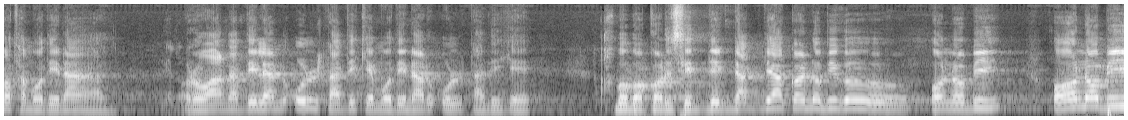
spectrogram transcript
কথা মদিনায়। রোয়ানা দিলেন উল্টা দিকে, মদিনার উল্টা দিকে। আবু বকর সিদ্দিক ডাক দেয়া কয়, নবী গো, ও নবী ও নবী,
